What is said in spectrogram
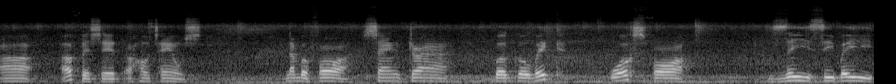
or offices or hotels. Number four, Sandra Berkovic works for ZCB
